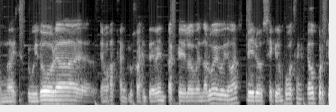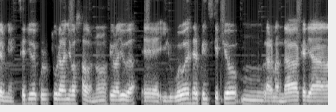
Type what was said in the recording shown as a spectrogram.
una distribuidora, tenemos hasta incluso a gente de ventas que lo venda luego y demás, pero se quedó un poco estancado porque el Ministerio de Cultura el año pasado no nos dio la ayuda y luego desde el principio mm, la hermandad quería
